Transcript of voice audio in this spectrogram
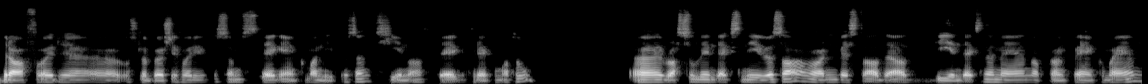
bra for Oslo Børs i forrige uke, som steg 1,9% Kina steg 3,2 Russell-indeksen i USA var den beste av de indeksene med en oppgang på 1,1.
